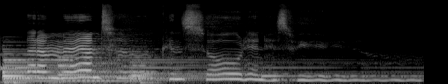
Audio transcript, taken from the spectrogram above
that a man took and sowed in his field.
